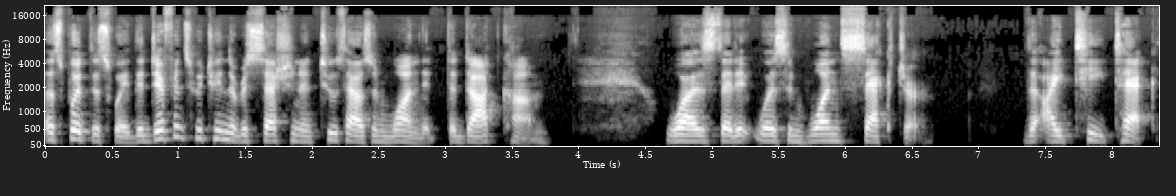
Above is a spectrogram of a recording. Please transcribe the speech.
let's put it this way the difference between the recession in 2001, the, the dot com, was that it was in one sector, the IT tech,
